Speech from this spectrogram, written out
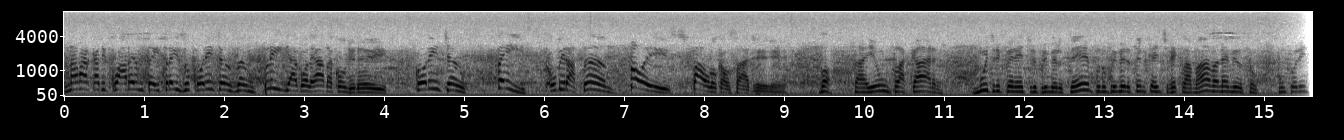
Na marca de 43, o Corinthians amplia a goleada com o Dinei. Corinthians 6, o Biratã 2, Paulo Calçade. Bom, tá aí um placar muito diferente do primeiro tempo. No primeiro tempo que a gente reclamava, né, Milton? Um Corinthians.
